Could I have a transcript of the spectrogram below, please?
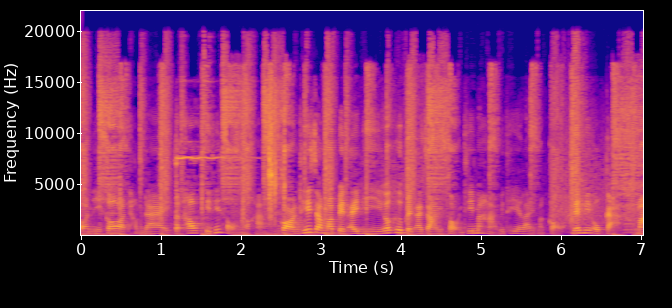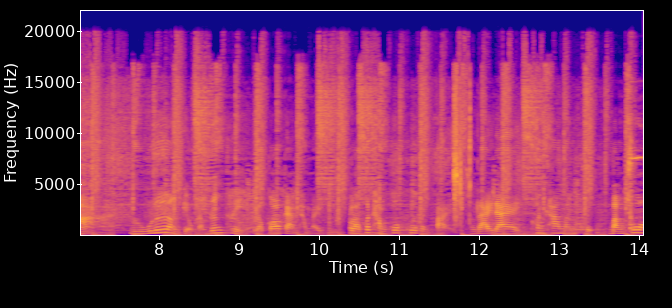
ตอนนี้ก็ทำได้จะเข้าปีที่ 2 แล้วค่ะ ก่อนที่จะมาเป็น IB ก็คือเป็นอาจารย์สอนที่มหาวิทยาลัยมาก่อนได้มีโอกาสมา รู้เรื่องเกี่ยวกับเรื่องเทรดแล้วก็การทำไอ IB เราก็ทำควบคู่กันไป รายได้ค่อนข้างมั่นคงบางช่วง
